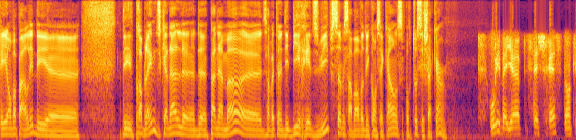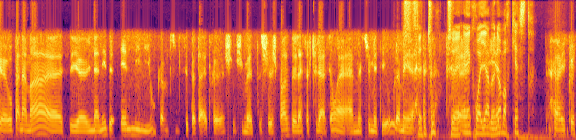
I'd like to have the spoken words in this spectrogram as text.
et on va parler des des problèmes du canal de Panama. Euh, ça va être un débit réduit, puis ça, ça va avoir des conséquences pour tous et chacun. Oui, ben il y a sécheresse donc euh, au Panama. Euh, c'est une année de El Niño, comme tu le sais peut-être. Je, je, passe de la circulation à, à Monsieur Météo là, mais fais tout. Tu es incroyable, un homme orchestre. Ah, écoute,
